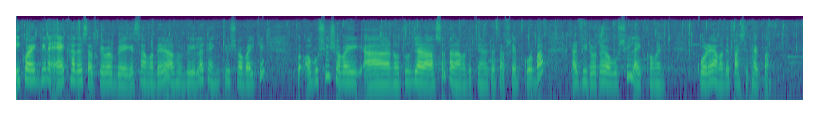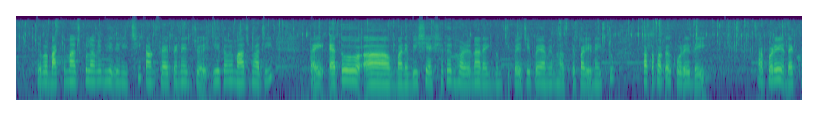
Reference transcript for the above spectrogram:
এই কয়েকদিনে এক হাজার সাবস্ক্রাইবার বেড়ে গেছে আমাদের, আলহামদুলিল্লাহ থ্যাংক ইউ সবাইকে। তো অবশ্যই সবাই নতুন যারা আসছো, তারা আমাদের চ্যানেলটা সাবস্ক্রাইব করবা। আর ভিডিওটা অবশ্যই লাইক কমেন্ট করে আমাদের পাশে থাকবা। এবার বাকি মাছগুলো আমি ভেজে নিচ্ছি, কারণ ফ্রাই প্যানে যেহেতু আমি মাছ ভাজি তাই এত মানে বেশি একসাথে ধরে না আর একদম চিপাই চিপাই আমি ভাজতে পারি না, একটু ফাঁকা ফাঁকা করে দেই। তারপরে দেখো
